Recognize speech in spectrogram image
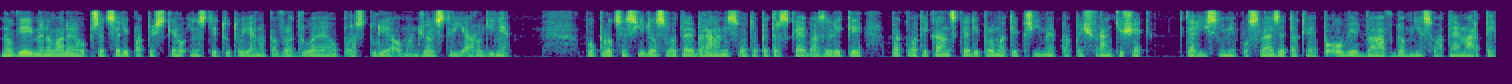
nově jmenovaného předsedy Papežského institutu Jana Pavla II. pro studia o manželství a rodině. Po procesí do svaté brány svatopetrské baziliky pak vatikánské diplomaty přijme papež František, který s nimi posléze také poobědvá v domě svaté Marty.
